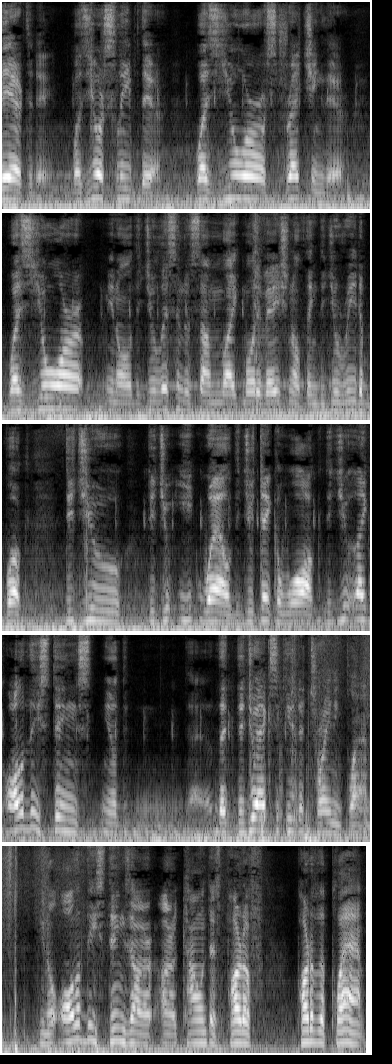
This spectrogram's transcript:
there today? Was your sleep there? Was your stretching there? Was your, you know, did you listen to some like motivational thing? Did you read a book? Did you did you eat well? Did you take a walk? Did you like all of these things, you know, did, did you execute a training plan? You know, all of these things are are count as part of part of the plan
